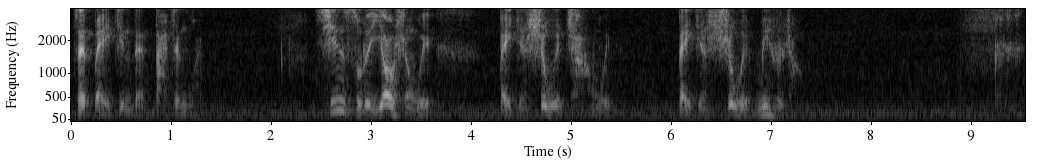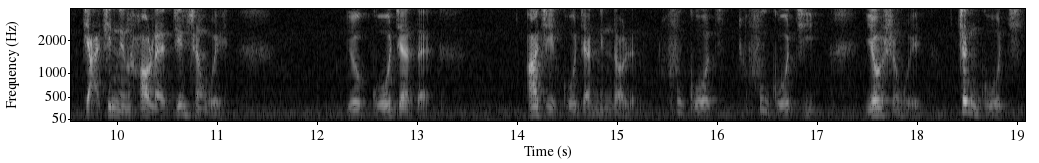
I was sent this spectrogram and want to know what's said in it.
在北京的大总管，迅速的跃升为北京市委常委。北京市委秘书长。贾庆林后来晋升为由国家的二级国家领导人，副国副国级要升为正国级，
